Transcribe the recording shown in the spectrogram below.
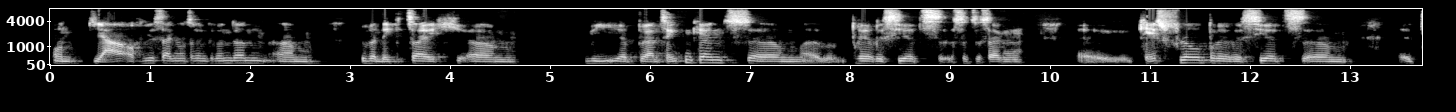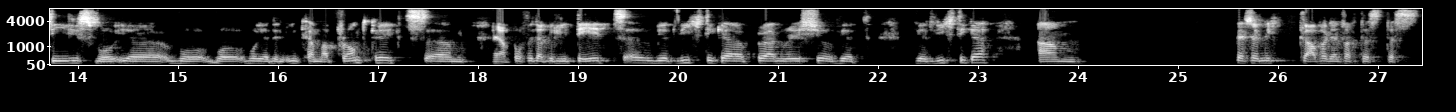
und ja, auch wir sagen unseren Gründern, ähm, überlegt euch, ähm, wie ihr Burn senken könnt, ähm, priorisiert sozusagen äh, Cashflow, priorisiert ähm, Deals, wo ihr, wo, wo, wo ihr den Income upfront kriegt. Ähm, ja. Profitabilität äh, wird wichtiger, Burn Ratio wird, wird wichtiger. Ähm, persönlich glaube halt einfach, dass das,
